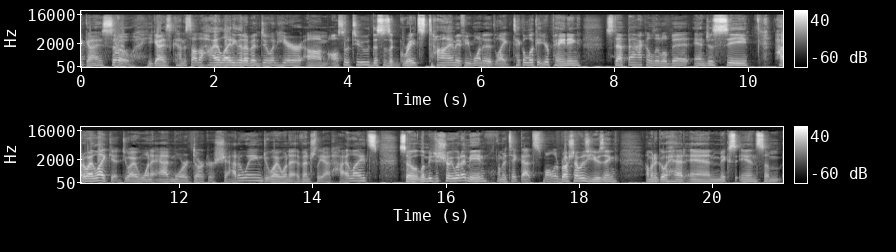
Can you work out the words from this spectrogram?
Right, guys, so you guys kind of saw the highlighting that I've been doing here. Um, also, too, this is a great time if you want to like take a look at your painting, step back a little bit and just see how do I like it? Do I want to add more darker shadowing? Do I want to eventually add highlights? So let me just show you what I mean. I'm going to take that smaller brush I was using. I'm going to go ahead and mix in some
